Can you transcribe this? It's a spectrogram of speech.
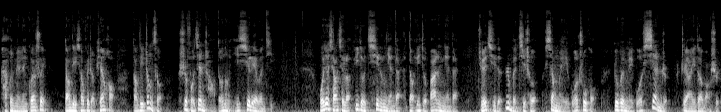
还会面临关税、当地消费者偏好、当地政策是否建厂等等一系列问题。我就想起了1970年代到1980年代崛起的日本汽车向美国出口，又被美国限制这样一段往事。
